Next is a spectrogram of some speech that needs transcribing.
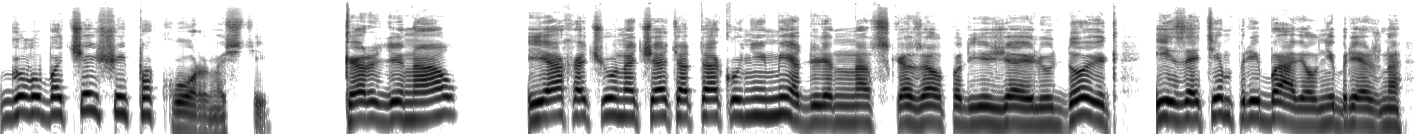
глубочайшей покорности. «Кардинал, я хочу начать атаку немедленно», — сказал, подъезжая Людовик, и затем прибавил небрежно —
